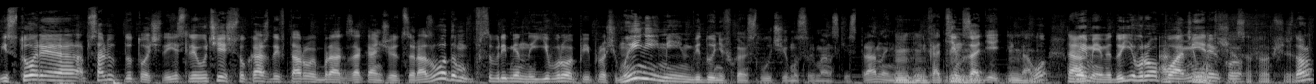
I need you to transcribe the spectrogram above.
история абсолютно точная. Если учесть, что каждый второй брак заканчивается разводом в современной Европе и прочее, мы не имеем в виду ни в коем случае мусульманские страны, не, не хотим задеть никого. Так. Мы имеем в виду Европу, А Америку. сейчас это вообще? Что?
